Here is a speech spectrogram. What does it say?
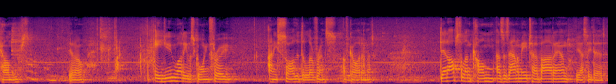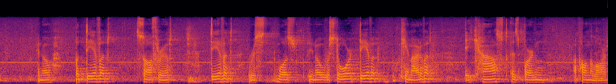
comes. You know, he knew what he was going through and he saw the deliverance of God in it. Did Absalom come as his enemy to a bad end? Yes, he did. You know, but David saw through it. David was, you know, restored. David came out of it. He cast his burden upon the Lord.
